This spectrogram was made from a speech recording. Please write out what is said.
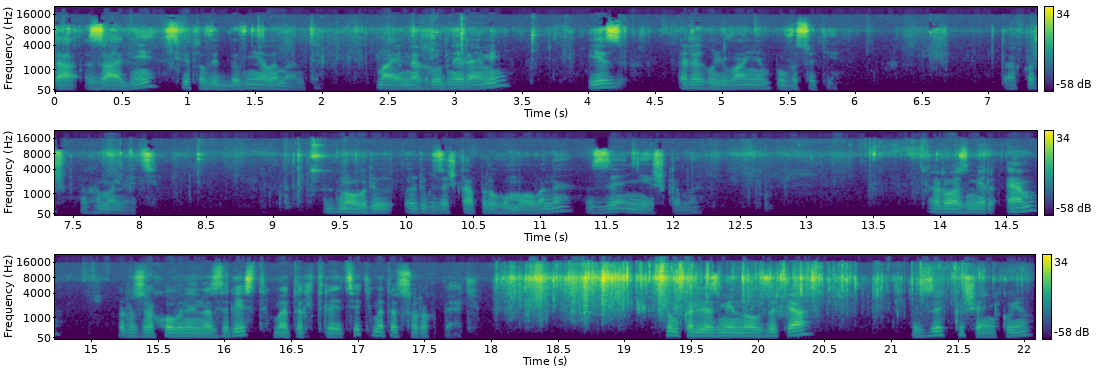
та задні світловідбивні елементи. Має нагрудний ремінь із регулюванням по висоті. Також гаманець. Дно рюкзачка прогумоване з ніжками. Розмір М розрахований на зріст 1,30 м, 1,45 м. Сумка для змінного взуття з кишенькою.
